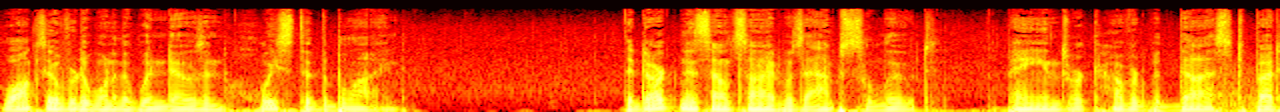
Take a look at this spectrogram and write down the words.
walked over to one of the windows and hoisted the blind. The darkness outside was absolute, panes were covered with dust, but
